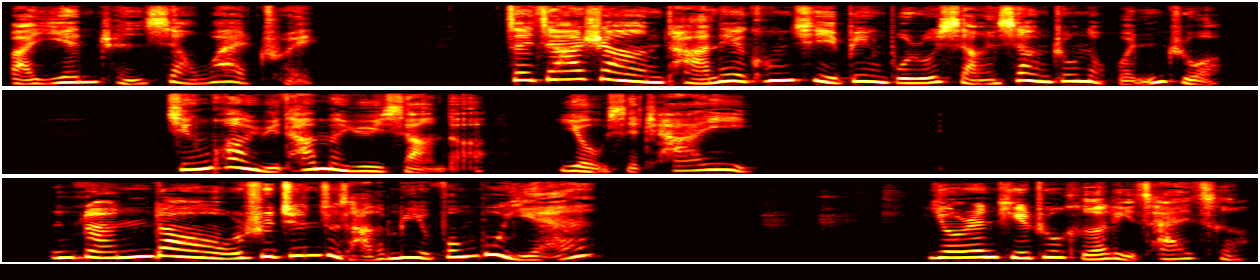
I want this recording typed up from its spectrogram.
把烟尘向外吹。再加上塔内空气并不如想象中的浑浊，情况与他们预想的有些差异。难道是金字塔的密封不严？有人提出合理猜测。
